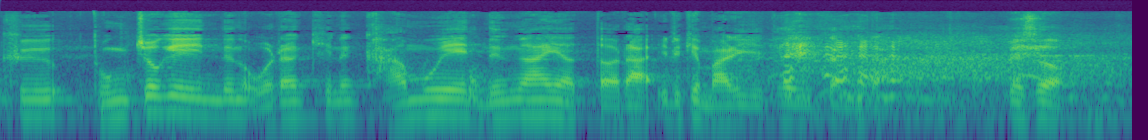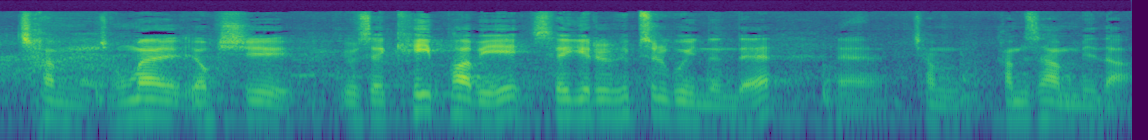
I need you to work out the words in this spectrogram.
그 동쪽에 있는 오랑캐는 가무에 능하였더라 이렇게 말이 되어 있답니다. 그래서 참 정말 역시 요새 케이팝이 세계를 휩쓸고 있는데 예, 참 감사합니다.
